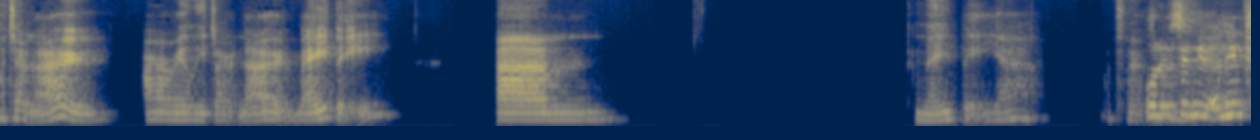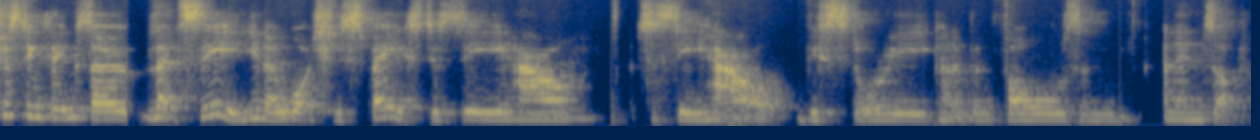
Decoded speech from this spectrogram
I don't know. I really don't know. Maybe. Um, maybe, yeah. Well, it's an, an interesting thing. So let's see. You know, watch this space to see how mm. to see how this story kind of unfolds and and ends up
